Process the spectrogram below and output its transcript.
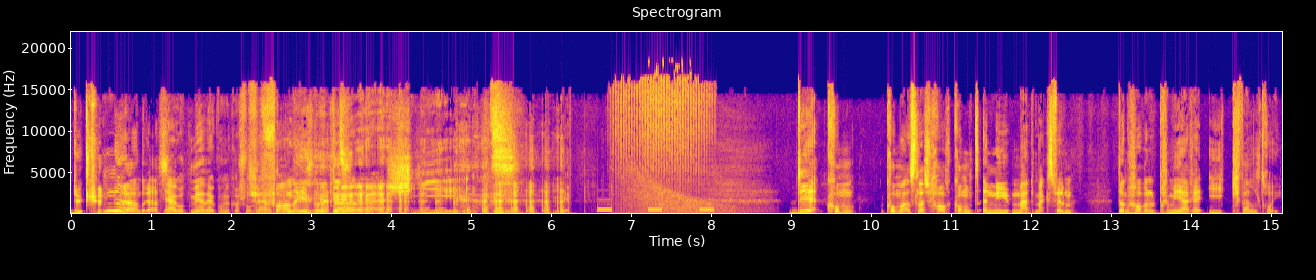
Du kunne det, Andreas. Jeg har gått med deg i kommunikasjon. Fy faen, jeg er imponert. Shit. Det kom, kommer, slash har kommet en ny Mad Max-film. Den har vel premiere i kveld, tror jeg.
